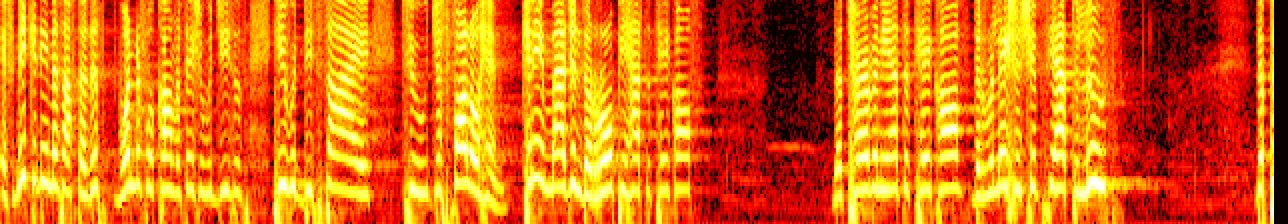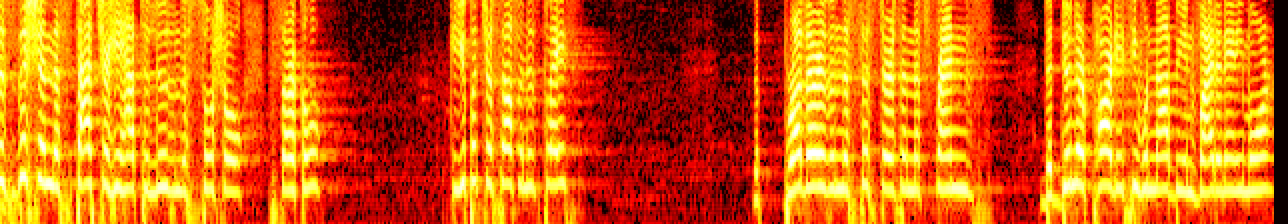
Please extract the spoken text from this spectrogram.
if Nicodemus, after this wonderful conversation with Jesus, he would decide to just follow him. Can you imagine the rope he had to take off? the turban he had to take off, the relationships he had to lose, the position, the stature he had to lose in the social circle. Can you put yourself in his place? The brothers and the sisters and the friends, the dinner parties he would not be invited anymore.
